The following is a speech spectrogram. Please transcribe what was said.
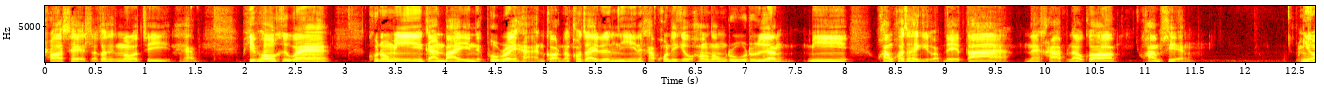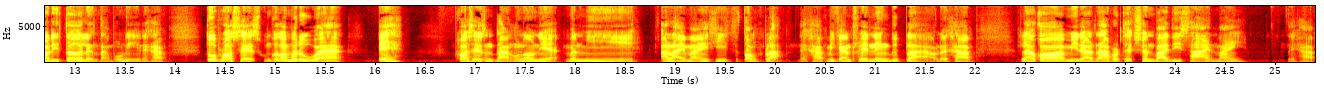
process แล้วก็ technology นะครับ people คือว่าคุณต้องมีการ buy in จากผู้บริหารก่อนต้องเข้าใจเรื่องนี้นะครับ คนที่เกี่ยวข้องต้องรู้เรื่อง มีความเข้าใจเกี่ยวกับ Data นะครับ แล้วก็ความเสี่ยงมี auditor อะไรต่างๆพวกนี้นะครับ ตัว process คุณก็ต้องมาดูว่า เอ๊ะ process ต่างๆของเราเนี่ยมันมีอะไรไหมที่จะต้องปรับนะครับ มีการ training หรือเปล่านะครับ แล้วก็มี data protection by design ไหม นะครับ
